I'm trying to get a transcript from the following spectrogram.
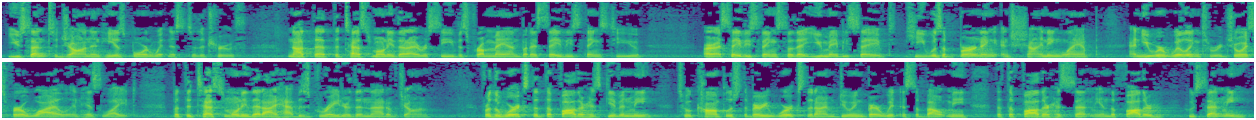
You sent to John, and he has borne witness to the truth. Not that the testimony that I receive is from man, but I say these things to you, or I say these things so that you may be saved. He was a burning and shining lamp, and you were willing to rejoice for a while in his light. But the testimony that I have is greater than that of John. For the works that the Father has given me to accomplish, the very works that I am doing bear witness about me that the Father has sent me. And the Father who sent me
